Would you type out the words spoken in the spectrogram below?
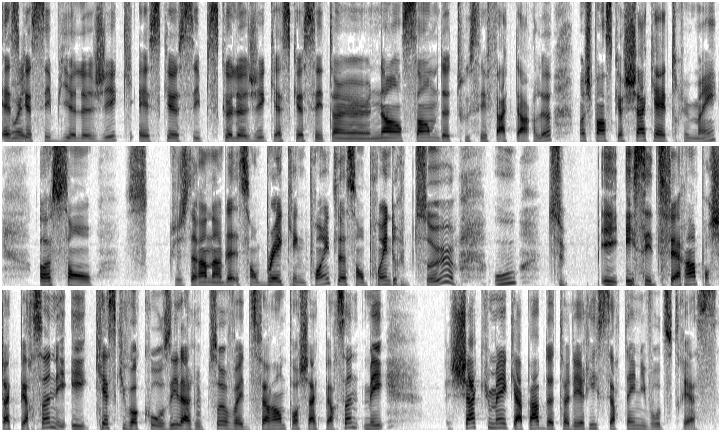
Est-ce Oui. que c'est biologique? Est-ce que c'est psychologique? Est-ce que c'est un ensemble de tous ces facteurs-là? Moi, je pense que chaque être humain a son, ce je dirais en anglais, son breaking point, là, son point de rupture, où tu et, et c'est différent pour chaque personne. Et, et qu'est-ce qui va causer la rupture va être différente pour chaque personne. Mais chaque humain est capable de tolérer certains niveaux de stress.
